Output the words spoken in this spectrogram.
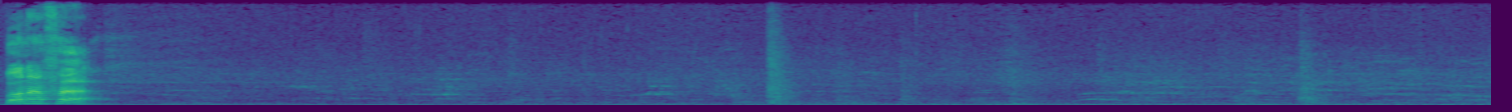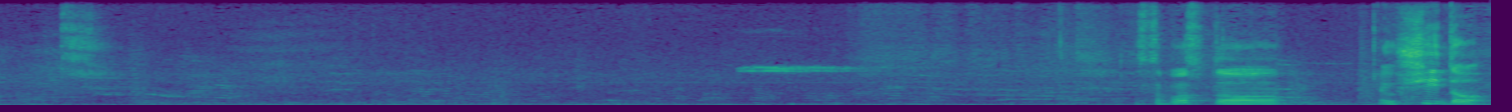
Bonafè. Questo posto è uscito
